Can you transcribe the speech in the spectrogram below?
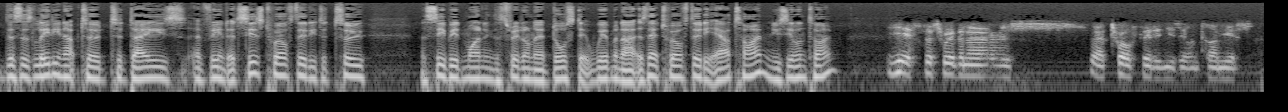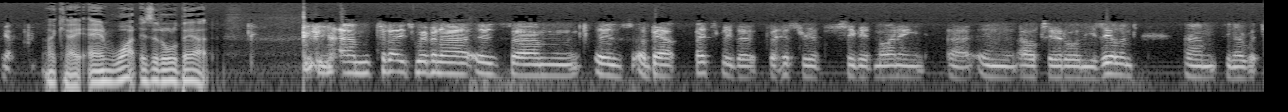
this is leading up to today's event. It says 12:30 to 2. The seabed mining the threat on our doorstep webinar. Is that 12:30 our time, New Zealand time? Yes, this webinar is uh, twelve thirty New Zealand time. Yes. Yep. Okay, and what is it all about? um, today's webinar is um, is about basically the, the history of seabed mining uh, in Aotearoa, New Zealand. Um, you know, which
